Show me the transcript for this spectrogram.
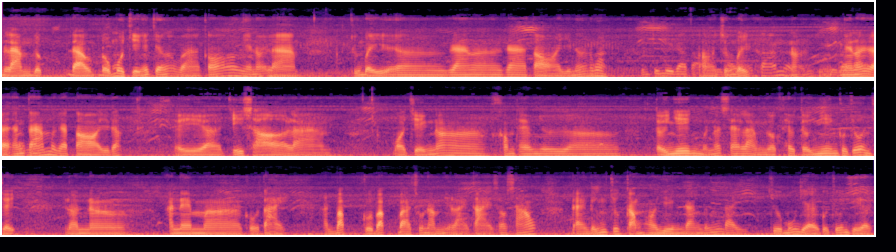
làm được đào đủ mọi chuyện hết trơn và có nghe nói là chuẩn bị ờ, ra ra tòa gì nữa đúng không? Cũng chuẩn bị ra tòa. Ờ, chuẩn bị. tháng 8 rồi, Đó, cũng chuẩn bị nghe nói là tháng 8 mới ra tòa gì đó. Thì ờ, chỉ sợ là mọi chuyện nó không theo như ờ, tự nhiên mà nó sẽ làm ngược theo tự nhiên cô chú anh chị. Nên ờ, anh em ờ, của tài anh bắp cùi bắp ba số 5 với lại tài 66 đang đứng trước cổng hoa viên đang đứng đây chưa muốn về cô chú anh chị ơi.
